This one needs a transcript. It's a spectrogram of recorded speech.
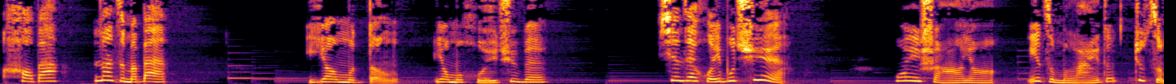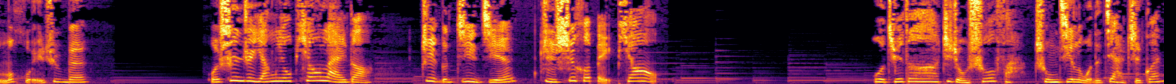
好吧，那怎么办？要么等，要么回去呗。现在回不去，为啥呀？你怎么来的就怎么回去呗。我顺着洋流飘来的，这个季节只适合北漂。我觉得这种说法冲击了我的价值观。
